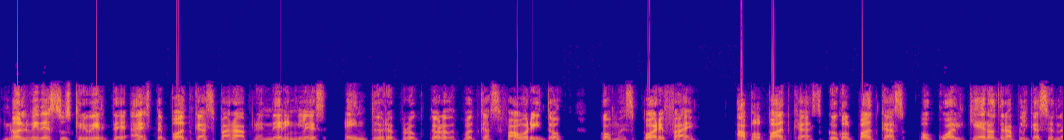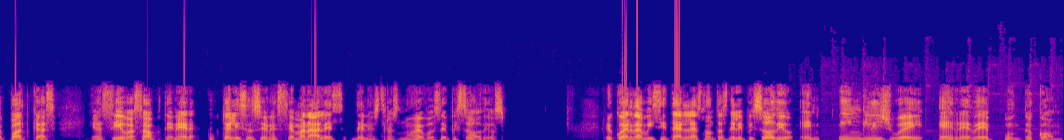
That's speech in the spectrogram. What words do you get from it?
No olvides suscribirte a este podcast para aprender inglés en tu reproductor de podcast favorito como Spotify, Apple Podcasts, Google Podcasts o cualquier otra aplicación de podcast y así vas a obtener actualizaciones semanales de nuestros nuevos episodios. Recuerda visitar las notas del episodio en englishwayrd.com.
